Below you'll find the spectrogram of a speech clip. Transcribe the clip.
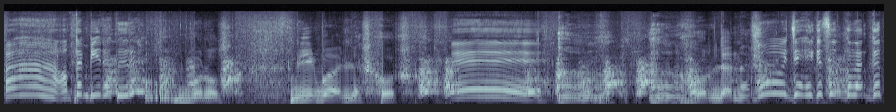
А, онтан бір атыры? Бурул. Бир буаллар. Хор. Э, Хор денер. бұл жәхеге сылғылар гыт.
